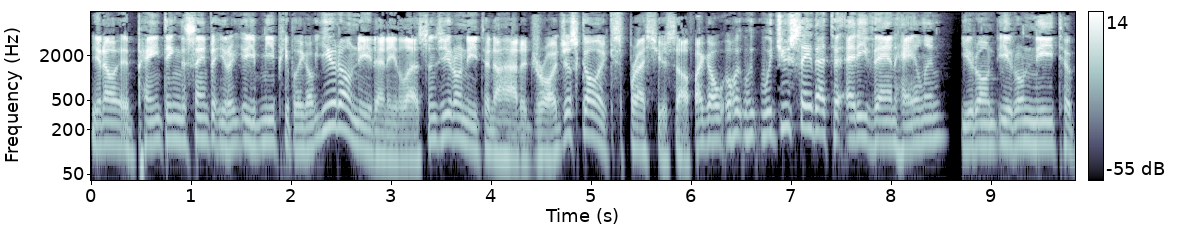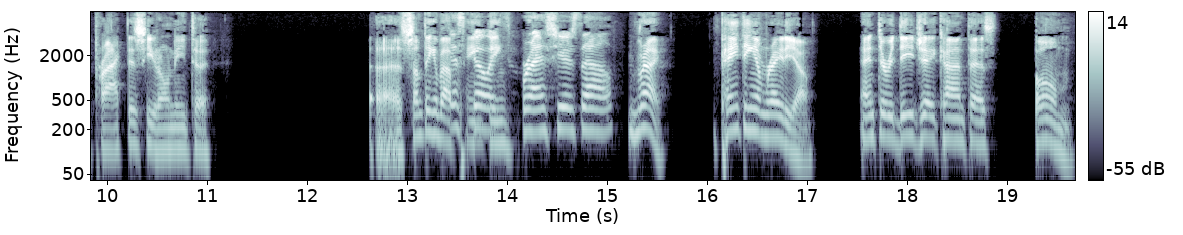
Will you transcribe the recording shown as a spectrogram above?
You know, painting the same thing. You know, you meet people, they go, you don't need any lessons. You don't need to know how to draw. Just go express yourself. I go, "W- w- would you say that to Eddie Van Halen? You don't, you don't need to practice. You don't need to, uh, something about Just go painting. express yourself. Right. Painting and radio. Enter a DJ contest. Boom.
